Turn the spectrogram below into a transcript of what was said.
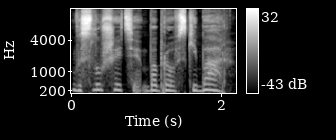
Вы слушаете Бобровский бар.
